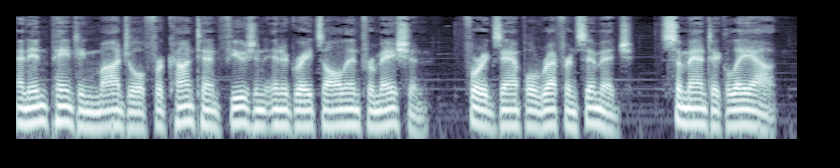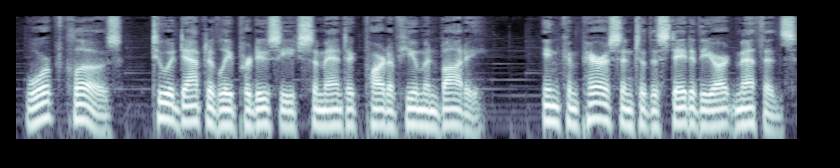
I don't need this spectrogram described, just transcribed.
an in-painting module for content fusion integrates all information, for example reference image, semantic layout, warped clothes, to adaptively produce each semantic part of human body. In comparison to the state-of-the-art methods,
